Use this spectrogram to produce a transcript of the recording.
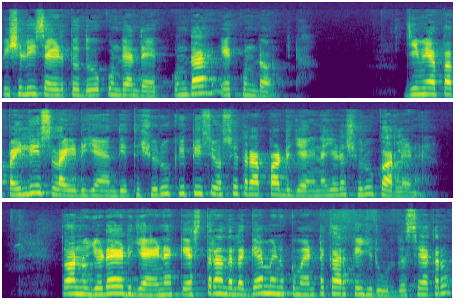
ਪਿਛਲੀ ਸਾਈਡ ਤੋਂ ਦੋ ਕੁੰਡਿਆਂ ਦਾ ਇੱਕ ਕੁੰਡਾ ਇੱਕ ਕੁੰਡਾ ਉਲਟਾ। ਜਿਵੇਂ ਆਪਾਂ ਪਹਿਲੀ ਸਲਾਈ ਡਿਜ਼ਾਈਨ ਦੀ ਇੱਥੇ ਸ਼ੁਰੂ ਕੀਤੀ ਸੀ, ਉਸੇ ਤਰ੍ਹਾਂ ਆਪਾਂ ਡਿਜ਼ਾਈਨ ਹੈ ਜਿਹੜਾ ਸ਼ੁਰੂ ਕਰ ਲੈਣਾ। ਤੁਹਾਨੂੰ ਜਿਹੜਾ ਇਹ ਡਿਜ਼ਾਈਨ ਹੈ ਕਿਸ ਤਰ੍ਹਾਂ ਦਾ ਲੱਗਿਆ, ਮੈਨੂੰ ਕਮੈਂਟ ਕਰਕੇ ਜ਼ਰੂਰ ਦੱਸਿਆ ਕਰੋ।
